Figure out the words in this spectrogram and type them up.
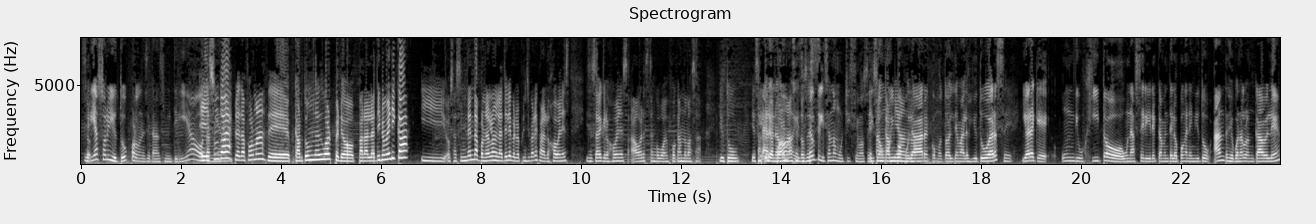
¿Sería solo YouTube por donde se transmitiría? O Eh, también- Son todas las plataformas de Cartoon Network, pero para Latinoamérica y, o sea, se intenta ponerlo en la tele, pero lo principal es para los jóvenes y se sabe que los jóvenes ahora se están como enfocando más a YouTube y esas Claro, ¿no? plataformas, Y entonces se está utilizando muchísimo. Se hizo muy cambiando. popular como todo el tema de los youtubers. Sí. Y ahora que un dibujito o una serie directamente lo pongan en YouTube antes de ponerlo en cable,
